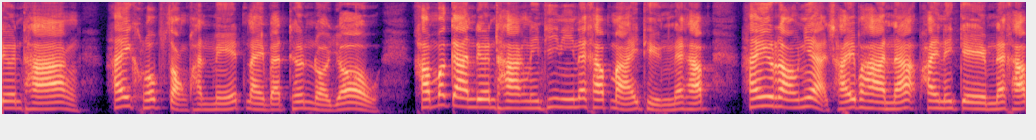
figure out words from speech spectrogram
เดินทางให้ครบ 2,000 เมตรใน Battle Royale คำว่าการเดินทางในที่นี้นะครับ หมายถึงนะครับ ให้เราเนี่ยใช้พาหนะภายในเกมนะครับ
